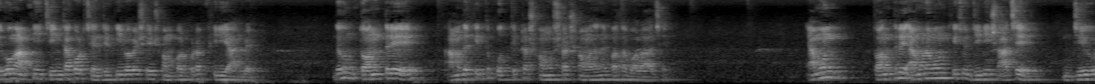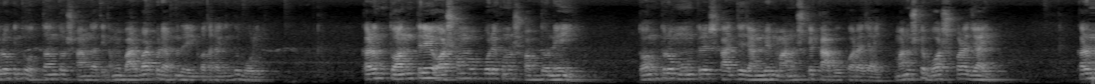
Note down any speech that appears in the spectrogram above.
এবং আপনি চিন্তা করছেন যে কীভাবে সেই সম্পর্কটা ফিরিয়ে আনবেন দেখুন, তন্ত্রে আমাদের কিন্তু প্রত্যেকটা সমস্যার সমাধানের কথা বলা আছে। এমন, তন্ত্রে এমন এমন কিছু জিনিস আছে যেগুলো কিন্তু অত্যন্ত সাংঘাতিক। আমি বারবার করে আপনাদের এই কথাটা কিন্তু বলি। কারণ তন্ত্রে অসম্ভব বলে কোনো শব্দ নেই। তন্ত্র মন্ত্রের সাহায্যে জানবেন মানুষকে কাবু করা যায়, মানুষকে বশ করা যায়। কারণ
